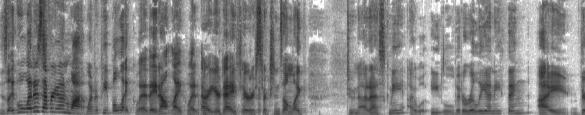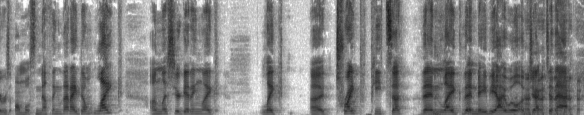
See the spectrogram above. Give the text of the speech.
it's like, well, what does everyone want? What do people like? What they don't like? What are your dietary restrictions? I'm like, do not ask me. I will eat literally anything. I there's almost nothing that I don't like unless you're getting like like uh tripe pizza then like then maybe I will object to that.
